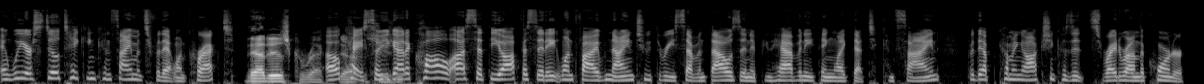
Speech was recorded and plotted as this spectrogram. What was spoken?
And we are still taking consignments for that one, correct? That is correct. Okay, uh, so you got to call us at the office at 815-923-7000 if you have anything like that to consign for the upcoming auction because it's right around the corner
